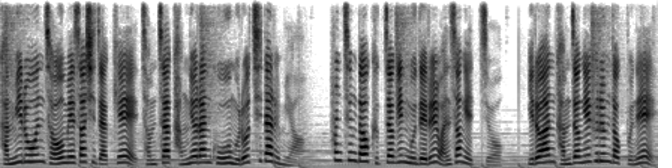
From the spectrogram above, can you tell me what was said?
감미로운 저음에서 시작해 점차 강렬한 고음으로 치달으며 한층 더 극적인 무대를 완성했죠. 이러한 감정의 흐름 덕분에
